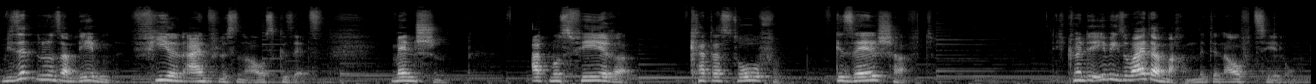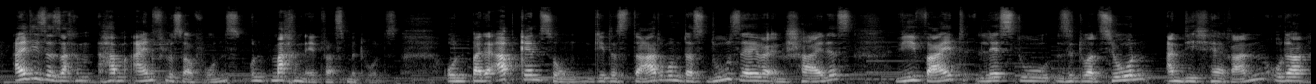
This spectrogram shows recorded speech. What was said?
Wir sind in unserem Leben vielen Einflüssen ausgesetzt. Menschen, Atmosphäre, Katastrophen, Gesellschaft. Ich könnte ewig so weitermachen mit den Aufzählungen. All diese Sachen haben Einfluss auf uns und machen etwas mit uns. Und bei der Abgrenzung geht es darum, dass du selber entscheidest, wie weit lässt du Situationen an dich heran oder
